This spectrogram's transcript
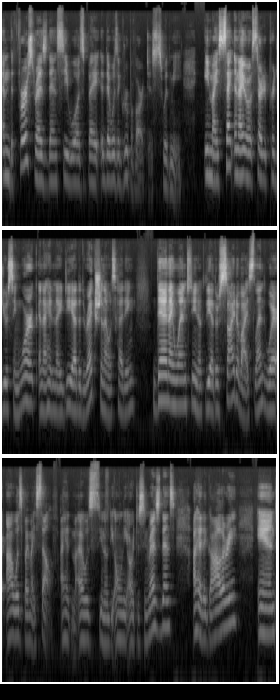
And the first residency was by there was a group of artists with me in my second and i started producing work and i had an idea the direction i was heading. Then i went you know to the other side of iceland where i was by myself. I had i was you know the only artist in residence. I had a gallery and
